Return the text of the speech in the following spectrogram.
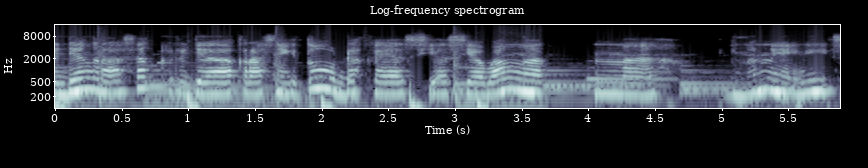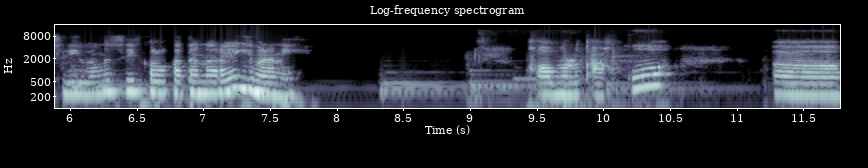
dan dia ngerasa kerja kerasnya itu udah kayak sia-sia banget. Nah gimana ya? Ini sedih banget sih. Kalau kata Naraya gimana nih? Kalau menurut aku um,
